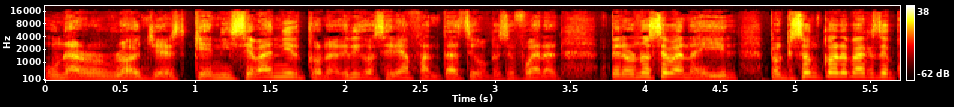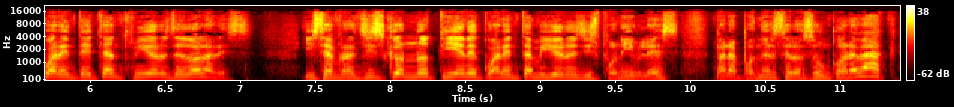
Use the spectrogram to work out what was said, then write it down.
un Aaron Rodgers, que ni se van a ir con el. Digo, sería fantástico que se fueran, pero no se van a ir porque son corebacks de cuarenta y tantos millones de dólares. Y San Francisco no tiene 40 millones disponibles para ponérselos a un coreback,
